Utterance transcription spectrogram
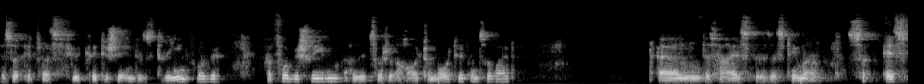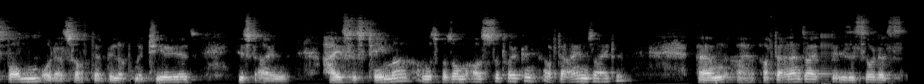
so etwas für kritische Industrien vorge vorgeschrieben, also zum Beispiel auch Automotive und so weiter. Ähm, das heißt, das Thema S-Bomb oder Software Bill of Materials ist ein heißes Thema, um es mal so auszudrücken, auf der einen Seite. Ähm, auf der anderen Seite ist es so, dass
